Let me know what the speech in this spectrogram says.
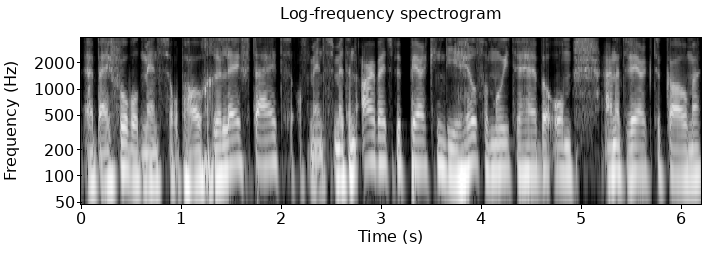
uh, bijvoorbeeld mensen op hogere leeftijd of mensen met een arbeidsbeperking die heel veel moeite hebben om aan het werk te komen,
